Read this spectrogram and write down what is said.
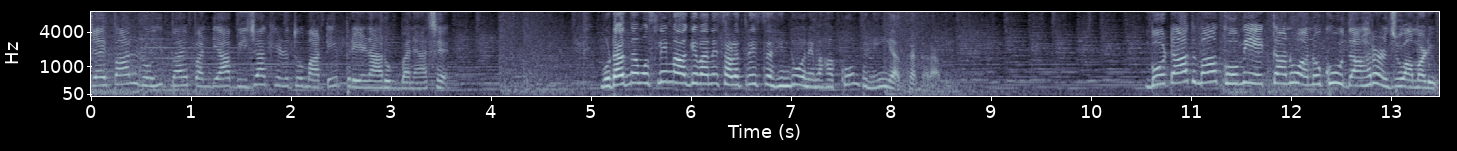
જયપાલ રોહિતભાઈ પંડ્યા બીજા ખેડૂતો માટે પ્રેરણારૂપ બન્યા છે. બોટાદના મુસ્લિમ આગેવાને સાડત્રીસ હિન્દુઓને મહાકુંભની યાત્રા કરાવી. બોટાદમાં કોમી એકતાનું અનોખું ઉદાહરણ જોવા મળ્યું.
